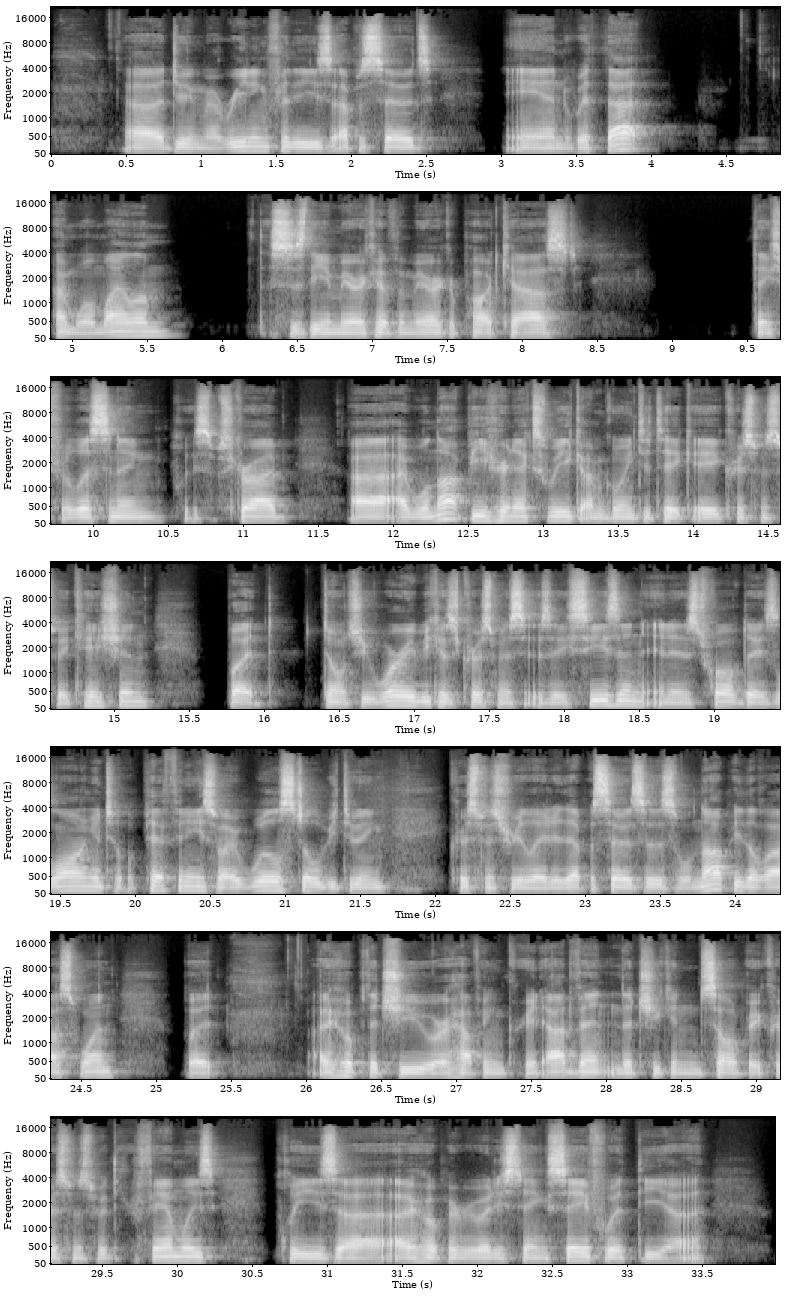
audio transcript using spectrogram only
uh, doing my reading for these episodes. And with that, I'm Will Milam. This is the America of America podcast. Thanks for listening. Please subscribe. Uh, I will not be here next week. I'm going to take a Christmas vacation, but don't you worry because Christmas is a season and it is 12 days long until Epiphany. So I will still be doing Christmas related episodes. So this will not be the last one, but I hope that you are having a great Advent and that you can celebrate Christmas with your families. Please, uh, I hope everybody's staying safe with the uh,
